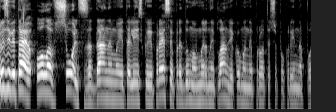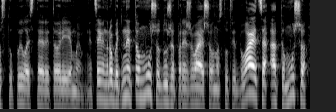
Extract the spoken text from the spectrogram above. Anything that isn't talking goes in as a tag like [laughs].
Друзі, вітаю! Олаф Шольц, за даними італійської преси, придумав мирний план, в якому не проти, щоб Україна поступилась територіями. І це він робить не тому, що дуже переживає, що у нас тут відбувається, а тому, що.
